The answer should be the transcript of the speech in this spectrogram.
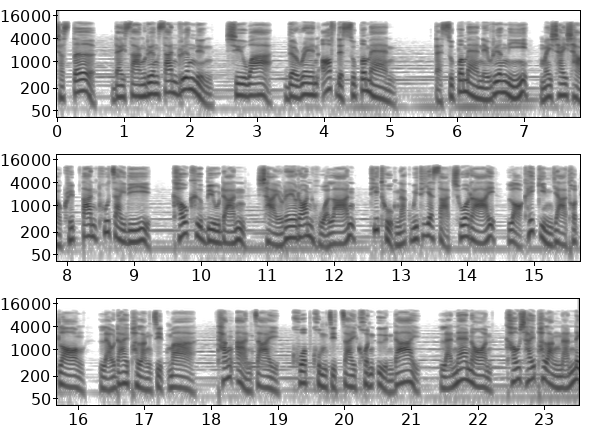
ชัสเตอร์ ได้สร้างเรื่องสั้นเรื่องหนึ่ง ชื่อว่า The Reign of the Superman แต่ซูเปอร์แมนในเรื่องนี้ไม่ใช่ชาวคริปตันผู้ใจดี เขาคือบิลดัน ชายเร่ร่อนหัวล้าน ที่ถูกนักวิทยาศาสตร์ชั่วร้าย หลอกให้กินยาทดลอง แล้วได้พลังจิตมา ทั้งอ่านใจควบคุมจิตใจคนอื่นได้ และแน่นอนเขาใช้พลังนั้นใน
